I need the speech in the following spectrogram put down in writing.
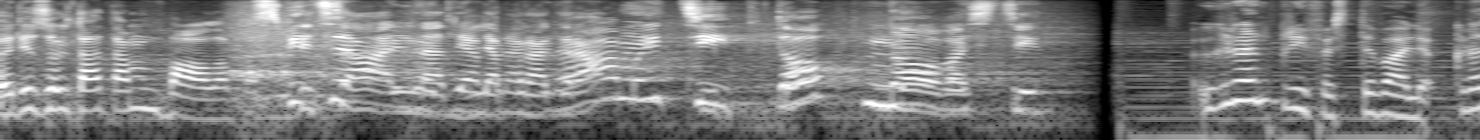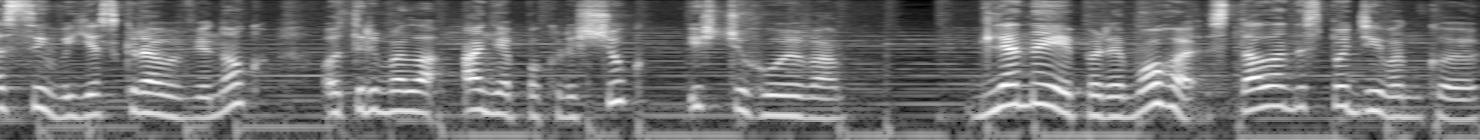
результатам баллов. Специально для программы «Тип-топ новости». Гран-прі фестивалю Красивий яскравий вінок отримала Аня Покрищук із Чугуєва. Для неї перемога стала несподіванкою,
